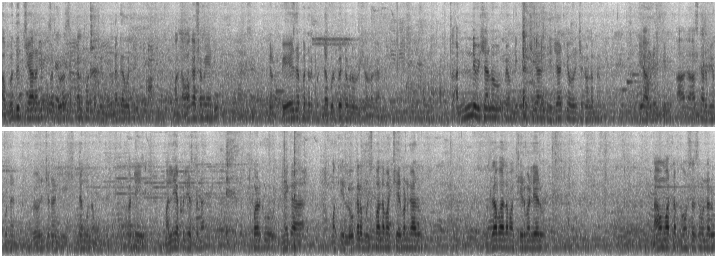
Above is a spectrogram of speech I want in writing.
అభివృద్ధి చేయాలని చెప్పి ఒక దృఢ సంకల్పంతో మేము ఉన్నాం కాబట్టి మాకు అవకాశం ఏంటి ఇక్కడ పేద ప్రజలకు డబుల్ బెడ్రూమ్ల విషయంలో కానీ ఇట్లా అన్ని విషయాలు మేము నిక్కచ్చిగా నిజాయితీగా వివరించడం వల్ల మేము. ఈ అవినీతికి ఆ- ఆస్కారం ఇవ్వకుండా వివరించడానికి సిద్ధంగా ఉన్నాం. కాబట్టి మళ్ళీ అప్పీల్ చేస్తున్నా. ఇప్పటివరకు అనేక మాకు ఈ లోకల్ మున్సిపాలిటీ మా చైర్మన్ కాదు హైదరాబాద్లో మాకు చైర్మన్ లేరు. నామమాత్రం కౌన్సిలర్స్ ఉన్నారు.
